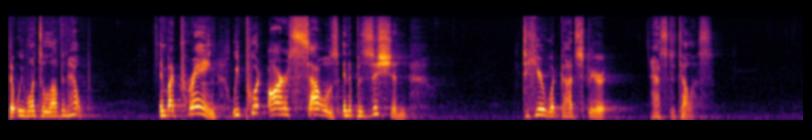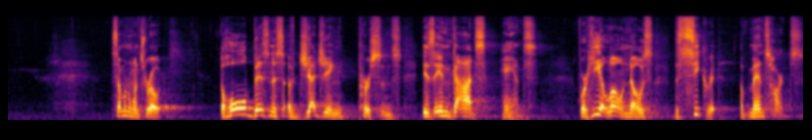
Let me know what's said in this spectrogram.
that we want to love and help. And by praying, we put ourselves in a position to hear what God's Spirit has to tell us. Someone once wrote, The whole business of judging persons is in God's hands, for He alone knows the secret of men's hearts.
